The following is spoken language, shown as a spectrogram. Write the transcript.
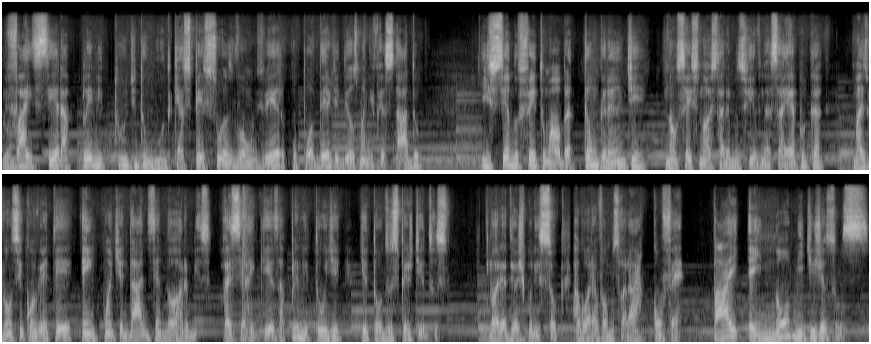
vai ser a plenitude do mundo, que as pessoas vão ver o poder de Deus manifestado e sendo feita uma obra tão grande, não sei se nós estaremos vivos nessa época, mas vão se converter em quantidades enormes. Vai ser a riqueza, a plenitude de todos os perdidos. Glória a Deus por isso. Agora vamos orar com fé. Pai, em nome de Jesus,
